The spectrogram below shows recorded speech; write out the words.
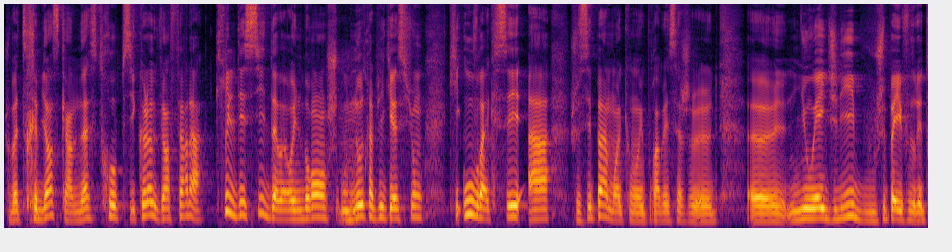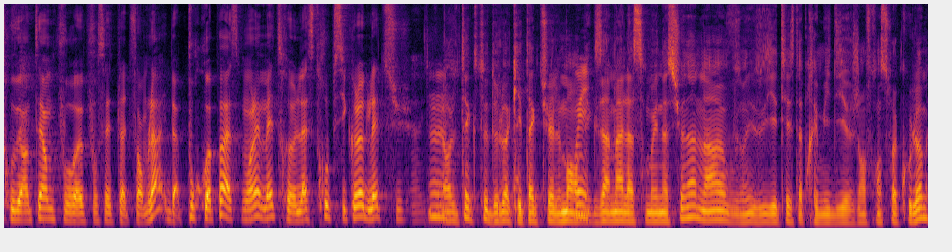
je vois très bien ce qu'un astropsychologue vient faire là. Qu'il décide d'avoir une branche ou une autre application qui ouvre accès à, je sais pas moi, comment il pourrait appeler ça, je- euh, New Age Lib, ou je sais pas, il faudrait trouver un terme pour, euh, pour cette plateforme-là, et ben pourquoi pas à ce moment-là mettre l'astropsychologue là-dessus Alors, le texte de loi qui est actuellement Oui. en examen à l'Assemblée nationale, hein, vous, vous y étiez cet après-midi, Jean-François Coulombe,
